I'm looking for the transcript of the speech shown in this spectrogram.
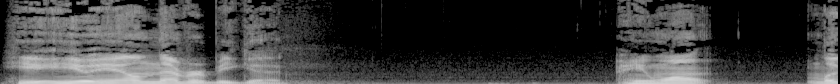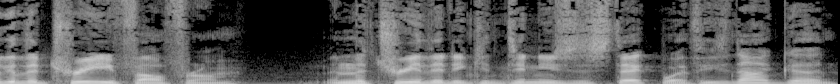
He, he he'll never be good. He won't. Look at the tree he fell from, and the tree that he continues to stick with. He's not good.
